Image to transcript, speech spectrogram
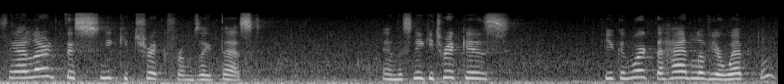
See, I learned this sneaky trick from Zaytest. And the sneaky trick is if you can work the handle of your weapon.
